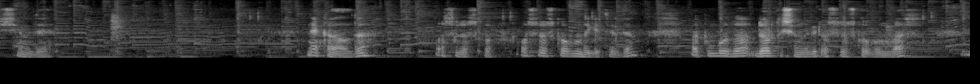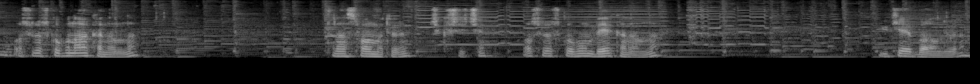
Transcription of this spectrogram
Şimdi ne kaldı? Osiloskop. Osiloskopumu da getirdim. Bakın burada 4 ışınlı bir osiloskopum var. Osiloskopun A kanalına transformatörün çıkışı için osiloskopun B kanalına yüke bağlıyorum.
